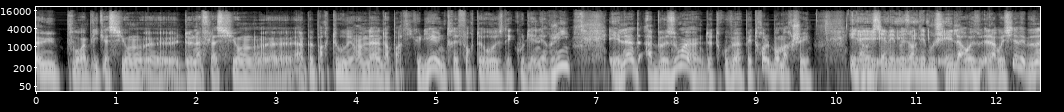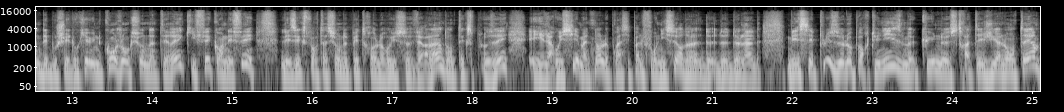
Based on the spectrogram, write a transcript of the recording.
eu pour implication augmentation de l'inflation un peu partout et en Inde en particulier, une très forte hausse des coûts de l'énergie. Et l'Inde a besoin de trouver un pétrole bon marché. Et la Russie avait besoin de déboucher. Et la, la Russie avait besoin de déboucher. Donc il y a une conjonction d'intérêts qui fait qu'en effet, les exportations de pétrole russe vers l'Inde ont explosé et la Russie est maintenant le principal fournisseur de, de, de, de l'Inde. Mais c'est plus de l'opportunisme qu'une stratégie à long terme,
